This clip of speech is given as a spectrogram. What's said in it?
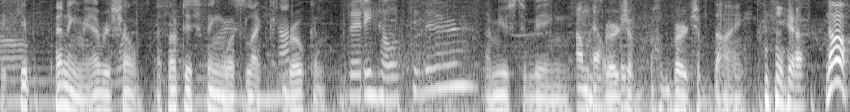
They, they keep penning me every shot. I thought this thing was like Not broken. Very healthy there. I'm used to being on the verge of verge of dying. yeah. No!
